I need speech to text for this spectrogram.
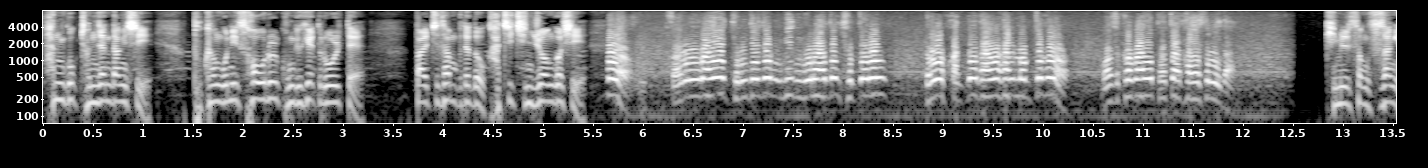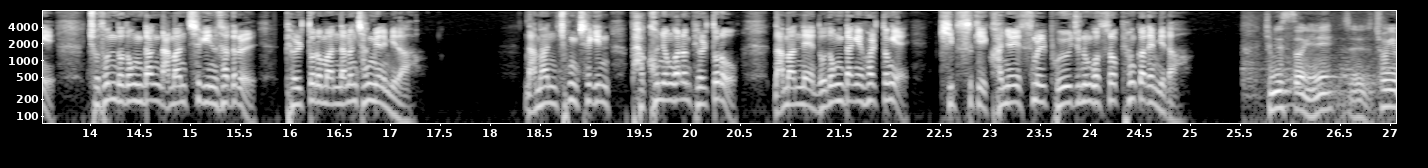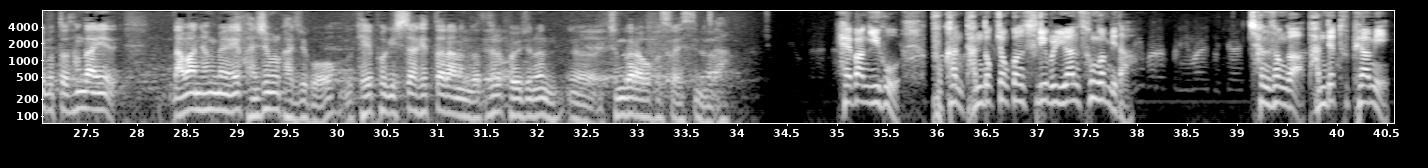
한국 전쟁 당시 북한군이 서울을 공격해 들어올 때 빨치산 부대도 같이 진주한 것이 소련과의 경제적 및 문화적 협조를 더욱 확대당할 목적으로 모스크바에 도착하였습니다. 김일성 수상이 조선노동당 남한 측 인사들을 별도로 만나는 장면입니다. 남한 총책인 박헌영과는 별도로 남한 내 노동당의 활동에 깊숙이 관여했음을 보여주는 것으로 평가됩니다. 김일성이 초기부터 상당히 남한 혁명에 관심을 가지고 개입하기 시작했다라는 것을 보여주는 어, 증거라고 볼 수가 있습니다. 해방 이후 북한 단독 정권 수립을 위한 선거입니다. 찬성과 반대 투표함이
